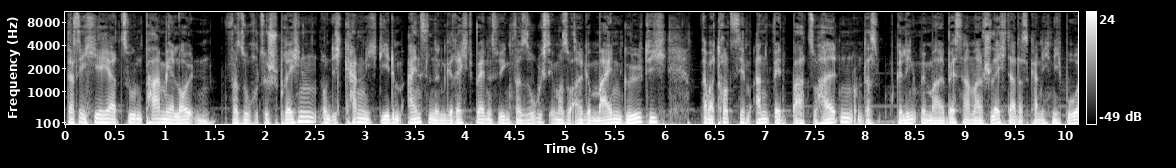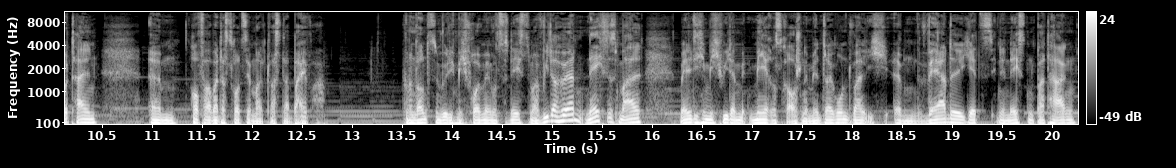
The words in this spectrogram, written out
dass ich hier ja zu ein paar mehr Leuten versuche zu sprechen und ich kann nicht jedem Einzelnen gerecht werden, deswegen versuche ich es immer so allgemeingültig, aber trotzdem anwendbar zu halten und das gelingt mir mal besser, mal schlechter, das kann ich nicht beurteilen. Ähm, hoffe aber, dass trotzdem halt was dabei war. Ansonsten würde ich mich freuen, wenn wir uns das nächste Mal wieder hören. Nächstes Mal melde ich mich wieder mit Meeresrauschen im Hintergrund, weil ich ähm, werde jetzt in den nächsten paar Tagen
